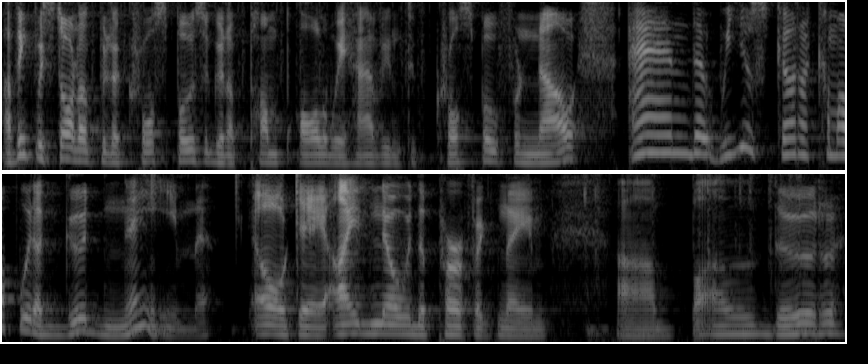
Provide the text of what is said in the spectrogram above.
I think we start out with a crossbow, so we're going to pump all we have into crossbow for now. And we just gotta come up with a good name. Okay, I know the perfect name. Uh, Baldur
